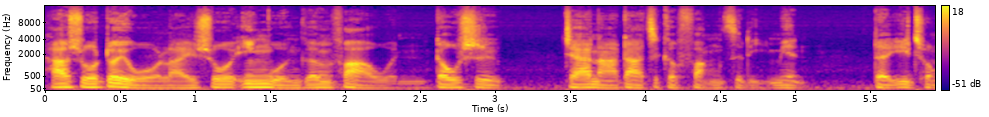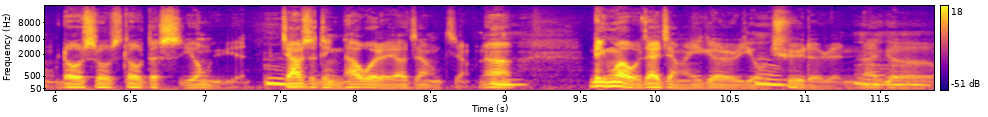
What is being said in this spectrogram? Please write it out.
他说对我来说，英文跟法文都是加拿大这个房子里面。的一种都是都的使用语言，加斯汀他为了要这样讲。那另外我再讲一个有趣的人，那个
